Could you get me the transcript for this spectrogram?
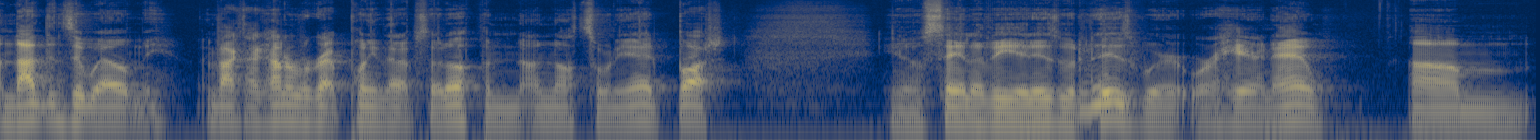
and that didn't sit well with me. In fact, I kind of regret putting that episode up and, and not sorting it out. But you know, say la vie, it is what it is. We're we're here now. Um,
